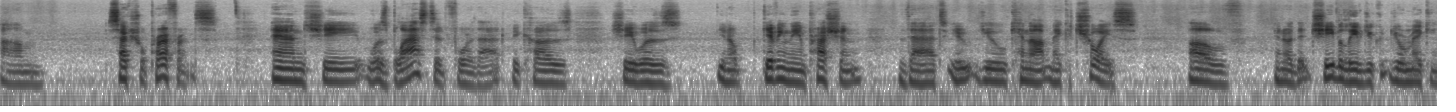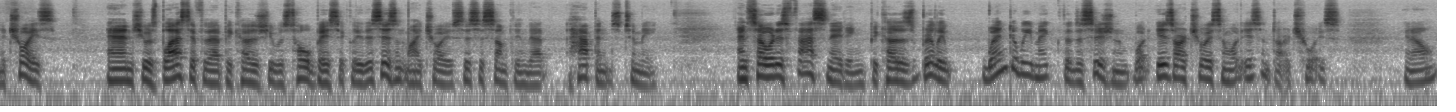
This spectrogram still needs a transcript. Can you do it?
um, sexual preference. And she was blasted for that because she was, you know, giving the impression that you, you cannot make a choice of, you know, that she believed you, you were making a choice. And she was blasted for that because she was told basically, this isn't my choice. This is something that happens to me. And so it is fascinating because really when do we make the decision what is our choice and what isn't our choice you know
